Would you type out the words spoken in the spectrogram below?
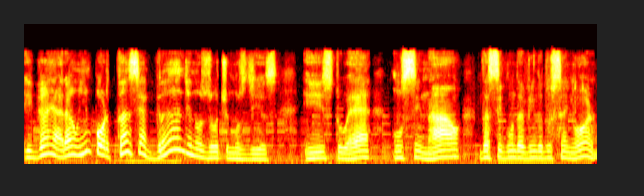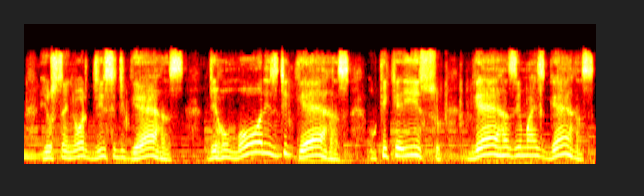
e ganharão importância grande nos últimos dias. Isto é um sinal da segunda vinda do Senhor. E o Senhor disse de guerras, de rumores de guerras. O que, que é isso? Guerras e mais guerras.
